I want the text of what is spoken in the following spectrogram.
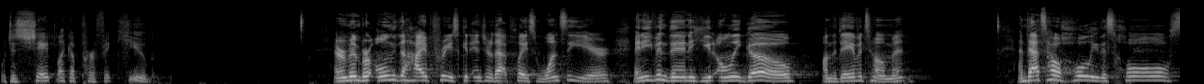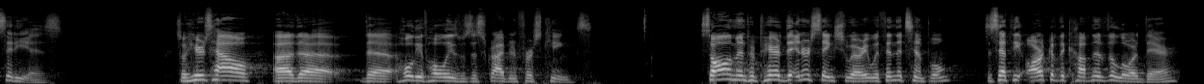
which is shaped like a perfect cube. And remember, only the high priest could enter that place once a year, and even then, he could only go on the Day of Atonement and that's how holy this whole city is. So here's how uh, the, the Holy of Holies was described in 1 Kings. Solomon prepared the inner sanctuary within the temple to set the ark of the covenant of the Lord there.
